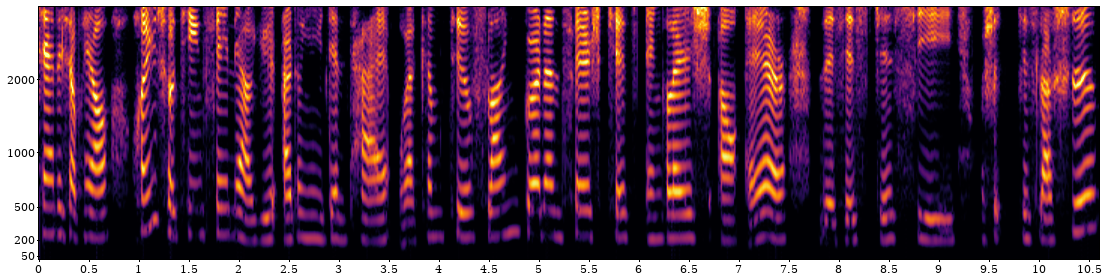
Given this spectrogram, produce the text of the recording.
亲爱的小朋友，欢迎收听飞鸟鱼儿童英语电台。Welcome to Flying Bird and Fish Kids English on Air. This is Jessie，我是 Jessie 老师。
